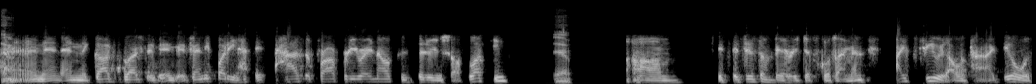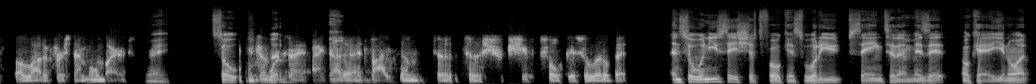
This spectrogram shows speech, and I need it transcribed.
And and and God bless if, if anybody ha- has a property right now, consider yourself lucky. Yeah. Um, it, it's just a very difficult time, and I see it all the time. I deal with a lot of first time home buyers, right. So and what, sometimes I, I gotta advise them to to sh- shift focus a little bit. and so when you say shift focus, what are you saying to them? Is it okay? You know what?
